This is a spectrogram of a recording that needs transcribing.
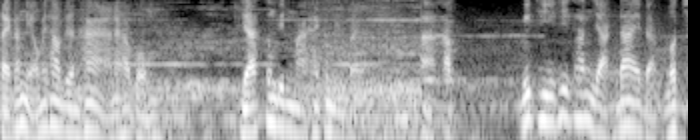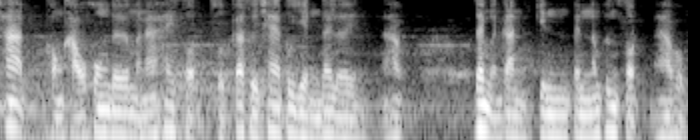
แต่ก็เหนียวไม่เท่าเดือนห้านะครับ ผมเดี๋ยเครื่องบินมาให้เครื่องบินไปอ่าครับ วิธีที่ท่านอยากได้แบบรสชาติของเขาคงเดิมอะนะให้สดสุดก็คือแช่ตู้เย็นได้เลยนะครับ ได้เหมือนกันกินเป็นน้ำผึ้งสดนะครับผม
